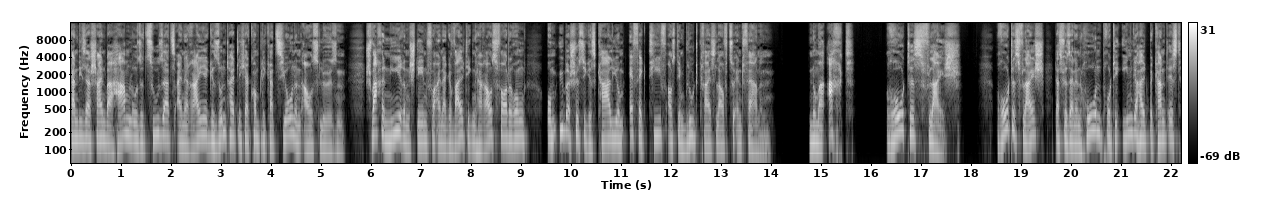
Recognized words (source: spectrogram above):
kann dieser scheinbar harmlose Zusatz eine Reihe gesundheitlicher Komplikationen auslösen. Schwache Nieren stehen vor einer gewaltigen Herausforderung, um überschüssiges Kalium effektiv aus dem Blutkreislauf zu entfernen. Nummer 8. Rotes Fleisch. Rotes Fleisch, das für seinen hohen Proteingehalt bekannt ist,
